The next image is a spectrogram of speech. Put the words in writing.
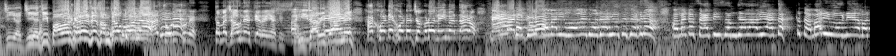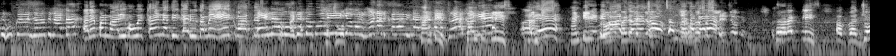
હજી હજી હજી પાવર કરે છે સમજાવતો આને? આ છોડું છું ને. તમે જાવ ને અત્યારે અહીંયાથી. સમજાવી દે આને. આ ખોટે ખોટો ઝઘડો નહીં વધારો. મહેરબાની કરો. તમારી વહુએ જ વધાર્યો છે ઝઘડો. અમે તો શાંતિ સમજાવવા આવ્યા હતા. તો તમારી વહુને આ બધી હું કરવાની જરૂર હતી નાટક? અરે પણ મારી વહુએ કઈ નથી કર્યું. તમે એક વાત ને એના મોઢે તો બોલી કે મારું મર્ડર કરાવી નાખ્યું આંટી આંટી પ્લીઝ અરે આંટી કેવી વાત કરો છો? સમજો તો કરો લઈ જાઓ ને. રોનક પ્લીઝ જો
